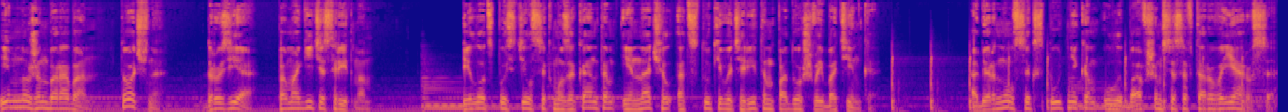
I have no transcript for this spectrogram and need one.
«Им нужен барабан. Точно. Друзья, помогите с ритмом». Пилот спустился к музыкантам и начал отстукивать ритм подошвой ботинка. Обернулся к спутникам, улыбавшимся со второго яруса.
